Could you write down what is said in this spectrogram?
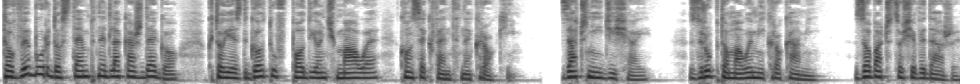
To wybór dostępny dla każdego, kto jest gotów podjąć małe, konsekwentne kroki. Zacznij dzisiaj. Zrób to małymi krokami. Zobacz, co się wydarzy.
